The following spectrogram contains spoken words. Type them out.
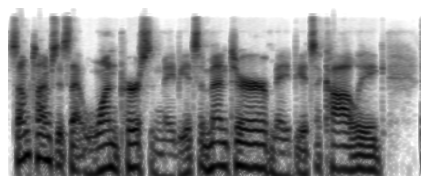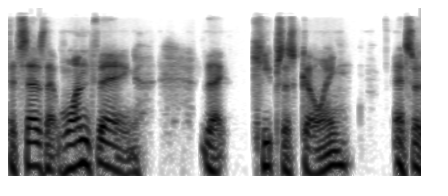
sometimes it's that one person. Maybe it's a mentor, maybe it's a colleague that says that one thing that keeps us going and so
